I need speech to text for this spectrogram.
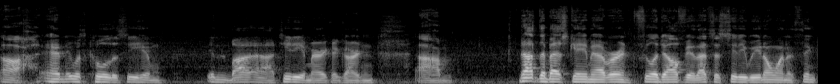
oh, and it was cool to see him in uh, TD America Garden. Um, not the best game ever in Philadelphia. That's a city we don't want to think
